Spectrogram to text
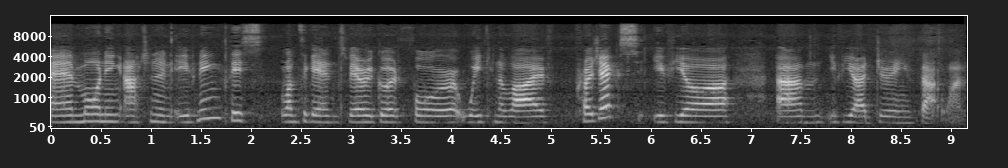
and morning, afternoon, evening. This, once again, is very good for Week in a Life projects if you're, um, if you are doing that one.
